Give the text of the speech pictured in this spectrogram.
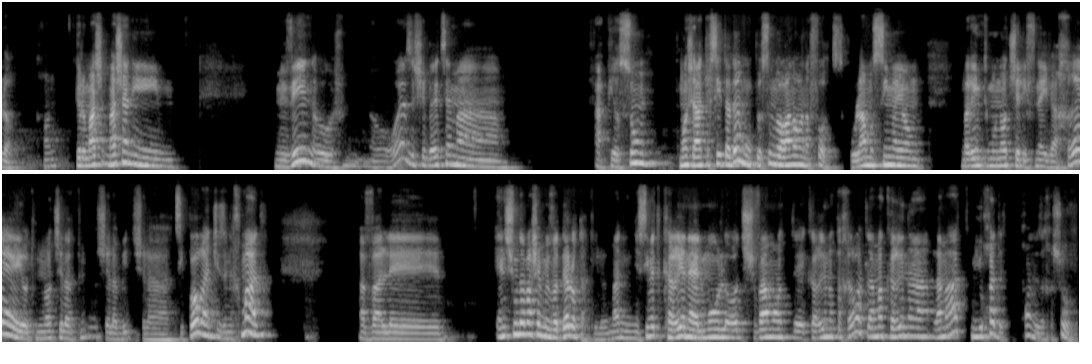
לא, נכון? כאילו מה, מה שאני מבין או, או רואה זה שבעצם ה, הפרסום, כמו שאת עשית עד היום, הוא פרסום נורא נורא נפוץ. כולם עושים היום, מראים תמונות של לפני ואחרי, או תמונות של, של, של הציפורן, שזה נחמד, אבל uh, אין שום דבר שמבדל אותה, כאילו, אם אני אשים את קרינה אל מול עוד 700 uh, קרינות אחרות, למה קרינה, למה את מיוחדת, נכון? וזה חשוב.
